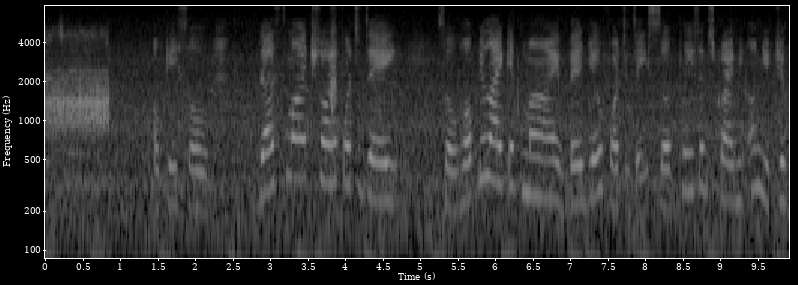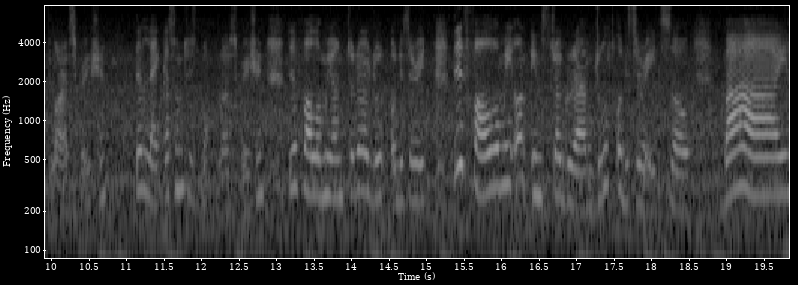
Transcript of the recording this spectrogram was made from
today. okay so that's my tutorial for today. So hope you like it my video for today. So please subscribe me on youtube Flores Creation then like us on facebook Flores Creation then follow me on twitter jules odyssey 8 then follow me on instagram jules odyssey 8 so bye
